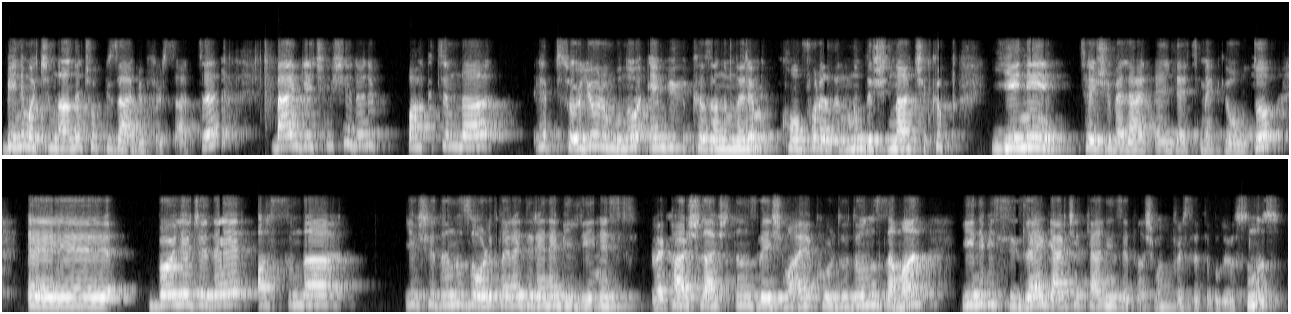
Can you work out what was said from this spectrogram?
benim açımdan da çok güzel bir fırsattı. Ben geçmişe dönüp baktığımda hep söylüyorum bunu en büyük kazanımlarım konfor alanımın dışından çıkıp yeni tecrübeler elde etmekle oldu. Ee, böylece de aslında yaşadığınız zorluklara direnebildiğiniz ve karşılaştığınız değişime ayak uydurduğunuz zaman yeni bir sizle gerçek kendinizle tanışma fırsatı buluyorsunuz.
